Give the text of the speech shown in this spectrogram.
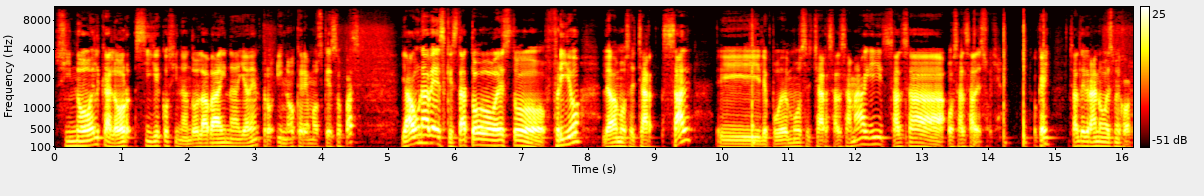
Si no, el calor sigue cocinando la vaina ahí adentro y no queremos que eso pase. Ya una vez que está todo esto frío, le vamos a echar sal y le podemos echar salsa Maggi, salsa o salsa de soya. ¿Ok? Sal de grano es mejor.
